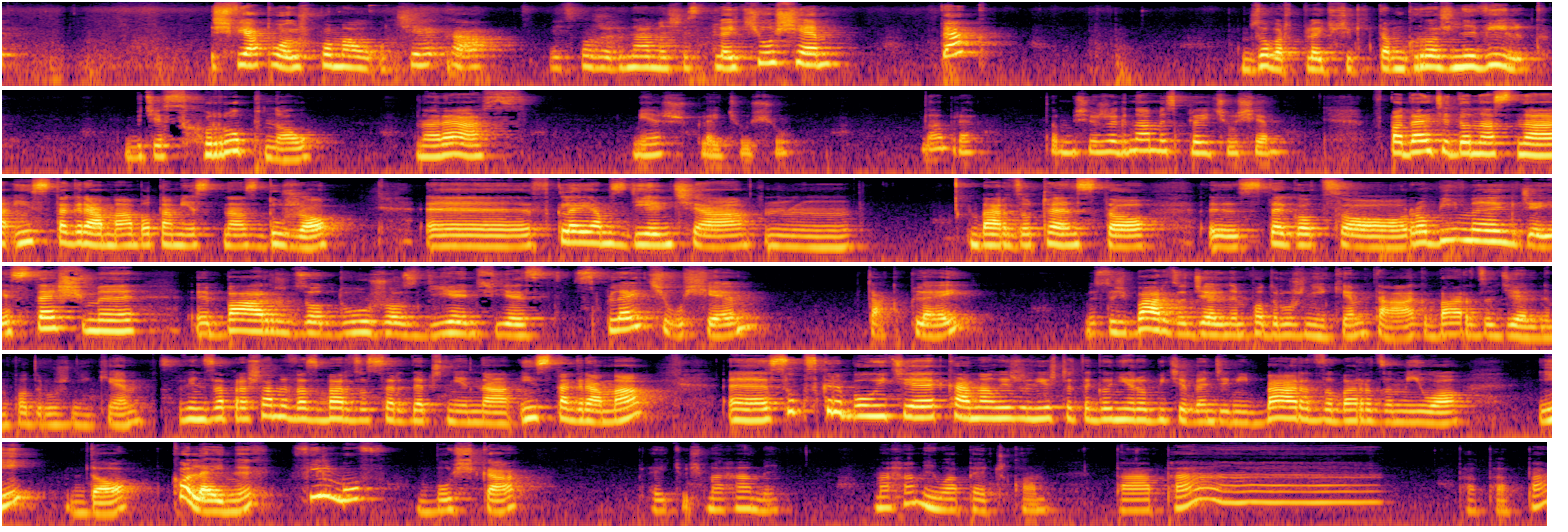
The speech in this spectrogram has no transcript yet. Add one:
światło już pomału ucieka, więc pożegnamy się z pleciusiem. Tak? Zobacz, pleciuś, jaki tam groźny wilk. By cię schrupnął na raz. Miesz, Plejciusiu? Dobra, to my się żegnamy z Plejciusiem. Wpadajcie do nas na Instagrama, bo tam jest nas dużo. E, wklejam zdjęcia mm, bardzo często y, z tego, co robimy, gdzie jesteśmy. Y, Bardzo dużo zdjęć jest z Plejciusiem. Tak, Play. Jesteś bardzo dzielnym podróżnikiem, tak, bardzo dzielnym podróżnikiem. Więc zapraszamy Was bardzo serdecznie na Instagrama. E, subskrybujcie kanał, jeżeli jeszcze tego nie robicie, będzie mi bardzo, bardzo miło. I do kolejnych filmów. Buźka. Plejciuś, machamy. Machamy łapeczką. Pa, pa. Pa, pa, pa.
